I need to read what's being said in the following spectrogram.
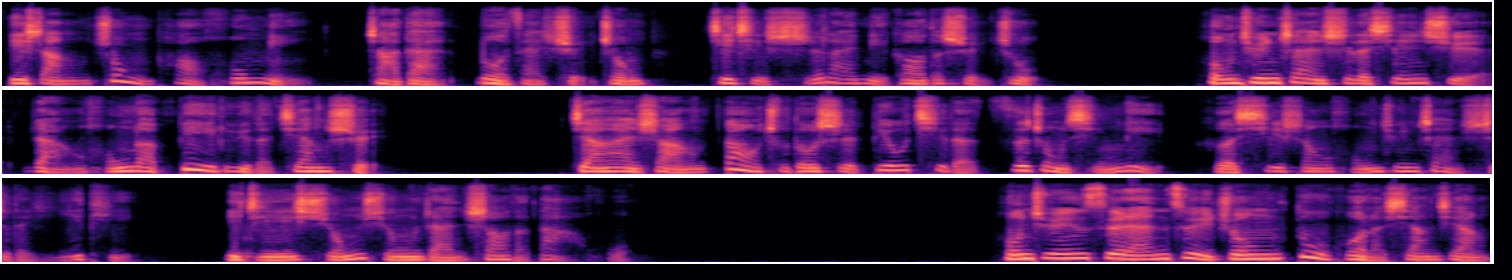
地上重炮轰鸣，炸弹落在水中，激起十来米高的水柱。红军战士的鲜血染红了碧绿的江水，江岸上到处都是丢弃的辎重行李和牺牲红军战士的遗体，以及熊熊燃烧的大火。红军虽然最终渡过了湘江，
